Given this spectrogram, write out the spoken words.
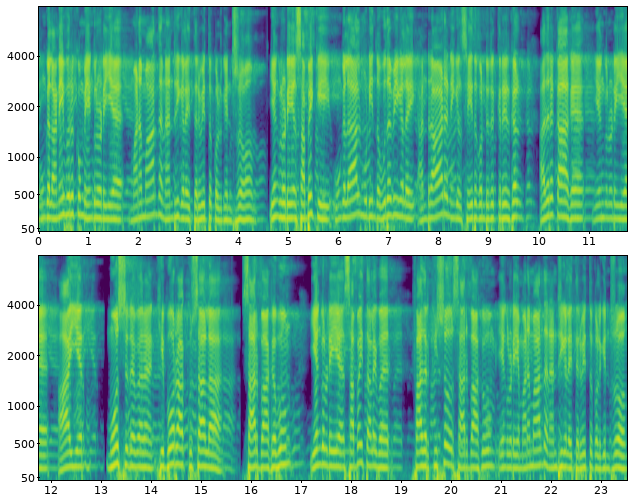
உங்கள் அனைவருக்கும் எங்களுடைய மனமார்ந்த நன்றிகளை தெரிவித்துக் கொள்கின்றோம். எங்களுடைய சபைக்கு உங்களால் முடிந்த உதவிகளை அன்றாட நீங்கள் செய்து கொண்டிருக்கிறீர்கள். அதற்காக எங்களுடைய ஆயர் மோஸ்ட் ரெவரன் ஹிபோரா குசாலா சார்பாகவும் எங்களுடைய சபை தலைவர் ஃபாதர் கிஷோர் சார்பாகவும் எங்களுடைய மனமார்ந்த நன்றிகளை தெரிவித்துக் கொள்கின்றோம்.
